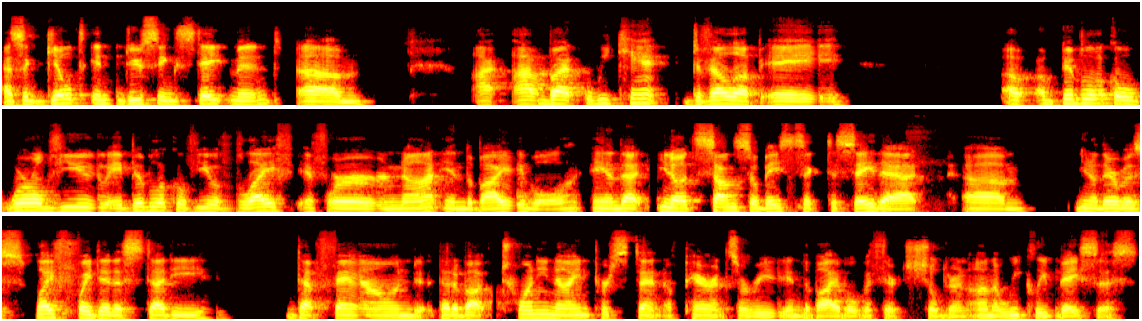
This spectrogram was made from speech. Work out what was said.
as a guilt inducing statement. Um, I, I, but we can't develop a, a, a biblical worldview, a biblical view of life if we're not in the Bible. And that you know, it sounds so basic to say that. Um, you know, there was Lifeway did a study that found that about 29% of parents are reading the Bible with their children on a weekly basis.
